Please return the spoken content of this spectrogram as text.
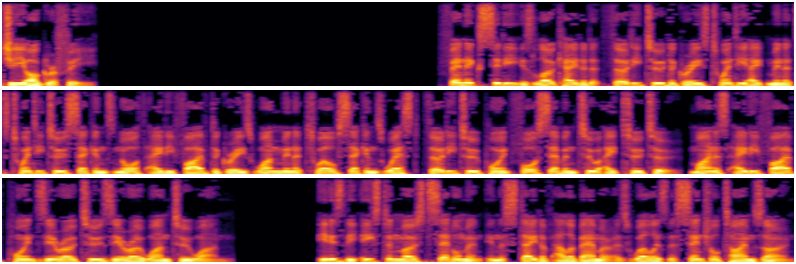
Geography Phenix City is located at 32 degrees 28 minutes 22 seconds north 85 degrees 1 minute 12 seconds west 32.472822, minus 85.020121. It is the easternmost settlement in the state of Alabama as well as the Central Time Zone,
